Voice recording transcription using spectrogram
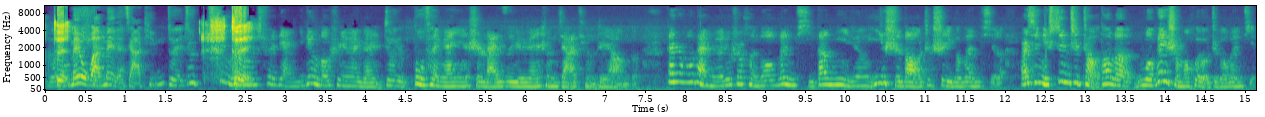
格、嗯、没有完美的家庭，对，就性格的缺点一定都是因为原，就是部分原因是来自于原生家庭这样的。但是我感觉就是很多问题，当你已经意识到这是一个问题了，而且你甚至找到了我为什么会有这个问题，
